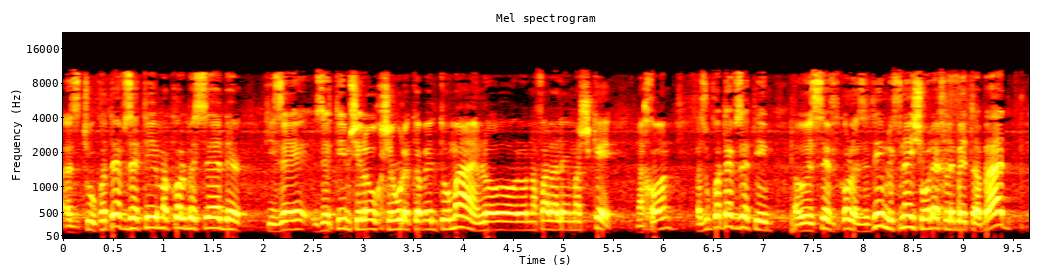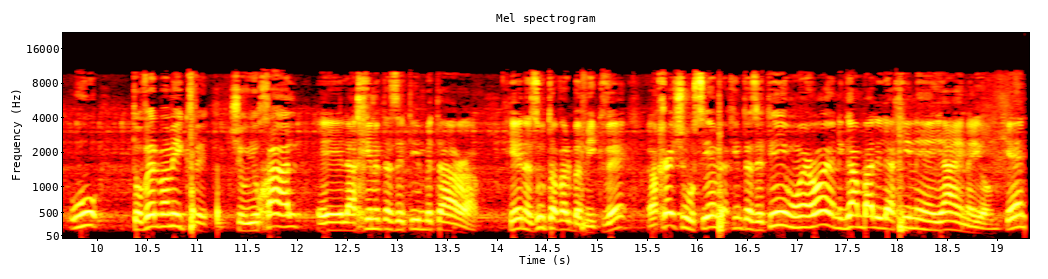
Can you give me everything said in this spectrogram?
אז כשהוא כותב זיתים הכל בסדר, כי זה זיתים שלא הוכשרו לקבל טומאה, הם לא, לא נפל עליהם משקה, נכון? אז הוא כותב זיתים, הוא אוסף את כל הזיתים, לפני שהוא הולך לבית הבד, הוא טובל במקווה, שהוא יוכל אה, להכין את הזיתים בטהרה. כן, אז הוא טבל במקווה, ואחרי שהוא סיים להכין את הזיתים, הוא אומר, אוי, אני גם בא לי להכין אה, יין היום, כן?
